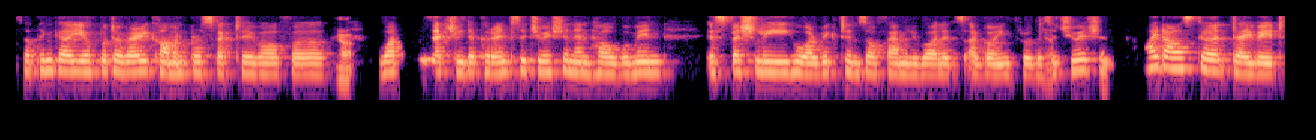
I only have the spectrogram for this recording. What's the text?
so i think uh, you've put a very common perspective of uh, yeah. what is actually the current situation and how women especially who are victims of family violence are going through the yeah. situation I'd ask uh, David.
